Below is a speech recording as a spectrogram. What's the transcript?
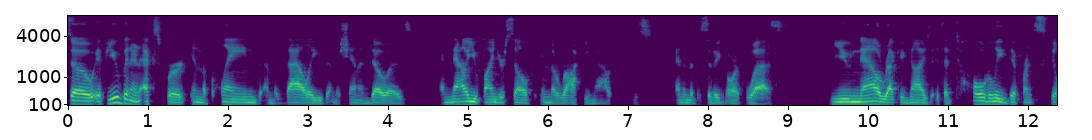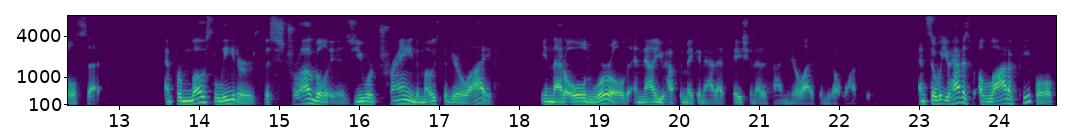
So if you've been an expert in the plains and the valleys and the Shenandoahs, and now you find yourself in the Rocky Mountains and in the Pacific Northwest, you now recognize it's a totally different skill set. And for most leaders, the struggle is you were trained most of your life in that old world, and now you have to make an adaptation at a time in your life when you don't want to. And so what you have is a lot of people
